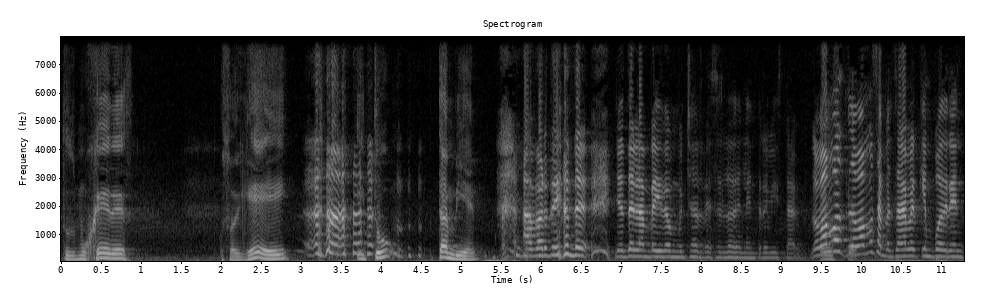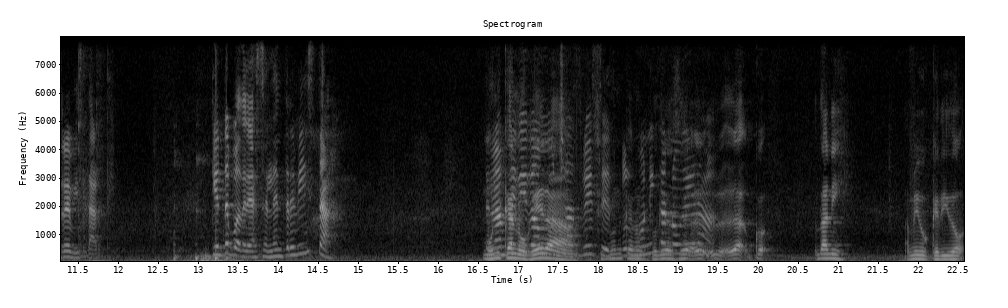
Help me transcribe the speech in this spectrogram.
tus mujeres. Soy gay. ¿Y tú? También. Aparte, ya te, lo han pedido muchas veces lo de la entrevista. Lo vamos, Este. lo vamos a pensar a ver quién podría entrevistarte. ¿Quién te podría hacer la entrevista? Te lo han Mónica pedido Noguera. muchas veces, pues, Mónica Noguera. eh, eh, co- Dani, amigo querido,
